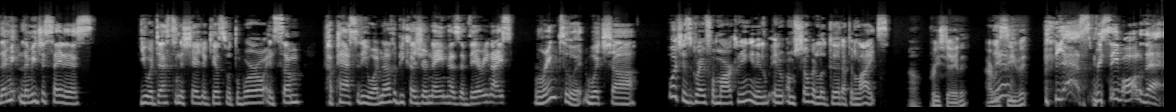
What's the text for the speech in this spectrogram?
let me, let me just say this. You are destined to share your gifts with the world in some capacity or another because your name has a very nice ring to it, which, uh, which is great for marketing and it, it, I'm sure it'll look good up in lights. Oh, appreciate it. I yeah. receive it. yes. Receive all of that.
